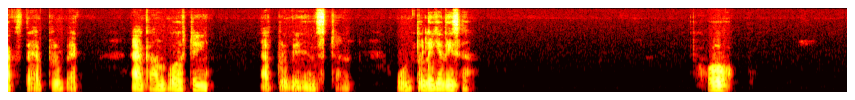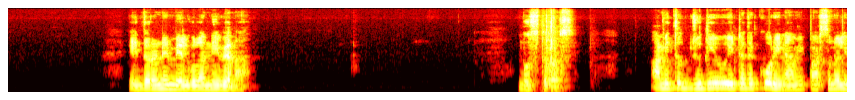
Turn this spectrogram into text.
আক্স the approve account posting approve instant Urdu লিখে দিছে ও। এই ধরনের মেলগুলো নিবে না। বুঝতে পারছি। আমি তো যদিও এটাতে করি না, আমি পার্সোনালি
